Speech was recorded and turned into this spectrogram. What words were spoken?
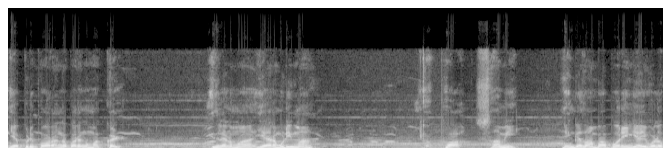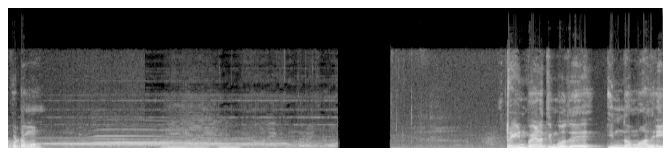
எப்படி போகிறாங்க பாருங்கள் மக்கள். இதில் நம்ம ஏற முடியுமா? அப்பா சாமி எங்கே தான்ப்பா போகிறீங்க இவ்வளோ கூட்டமும்? ட்ரெயின் பயணத்தின் போது இந்த மாதிரி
